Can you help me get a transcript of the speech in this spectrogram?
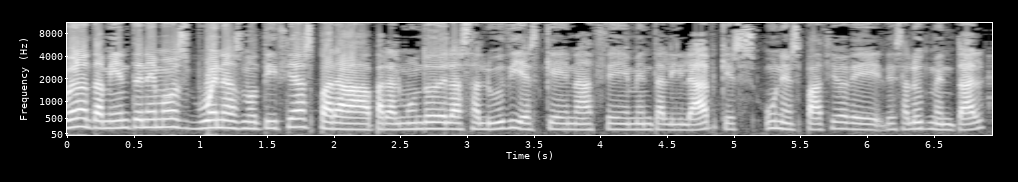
Y bueno, también tenemos buenas noticias para, para el mundo de la salud y es que nace Mentally Lab, que es un espacio de, de salud mental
